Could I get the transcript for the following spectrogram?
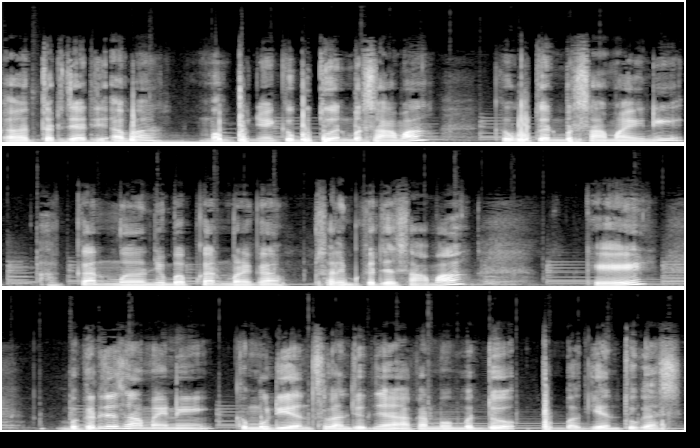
uh, terjadi apa? mempunyai kebutuhan bersama. Kebutuhan bersama ini akan menyebabkan mereka saling bekerja sama Oke, bekerja sama ini kemudian selanjutnya akan membentuk pembagian tugas.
